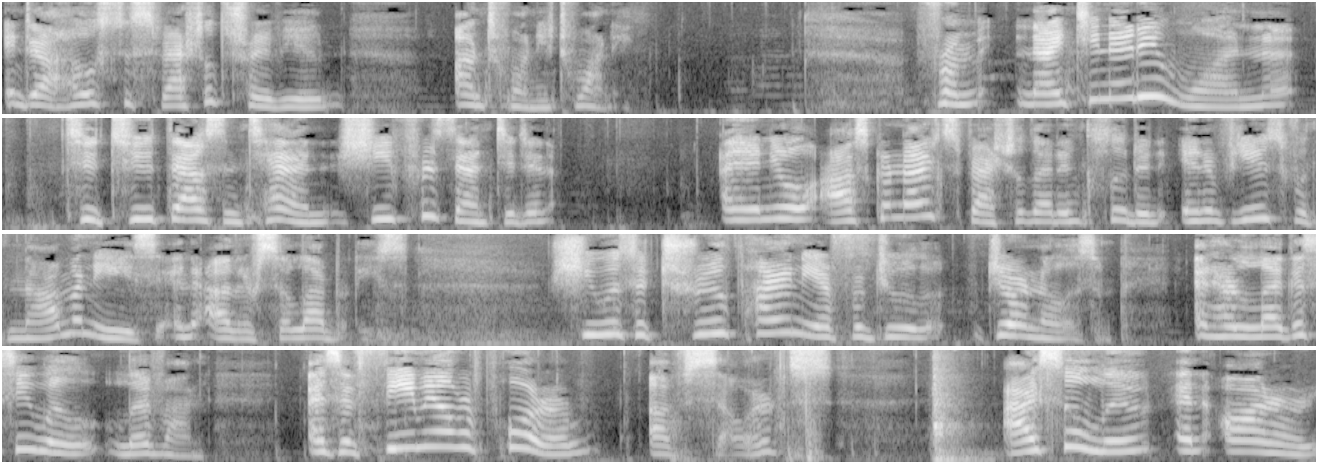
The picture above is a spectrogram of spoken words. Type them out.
and to host a special tribute on 2020. From 1981 to 2010, she presented an annual Oscar night special that included interviews with nominees and other celebrities. She was a true pioneer for journalism, and her legacy will live on. As a female reporter of sorts, I salute and honor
